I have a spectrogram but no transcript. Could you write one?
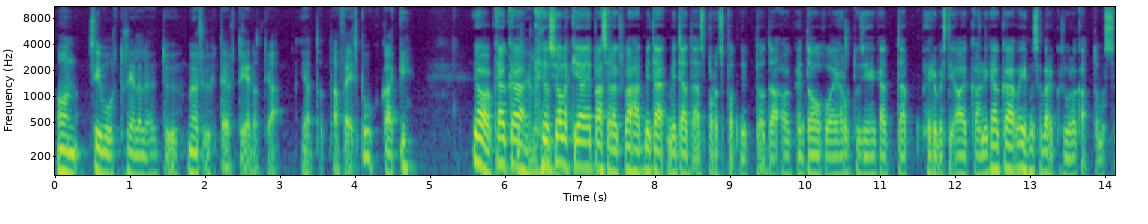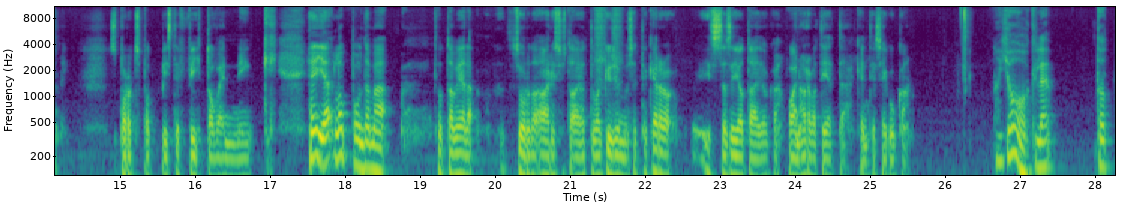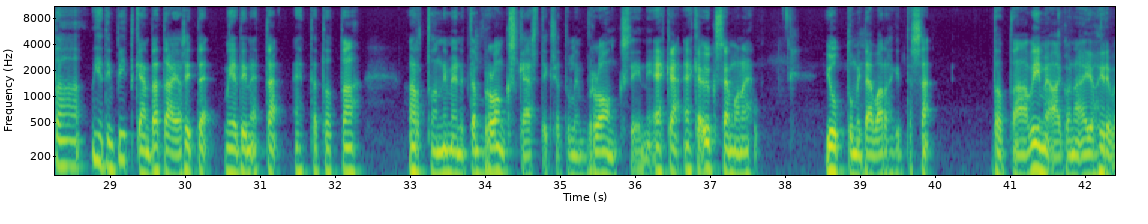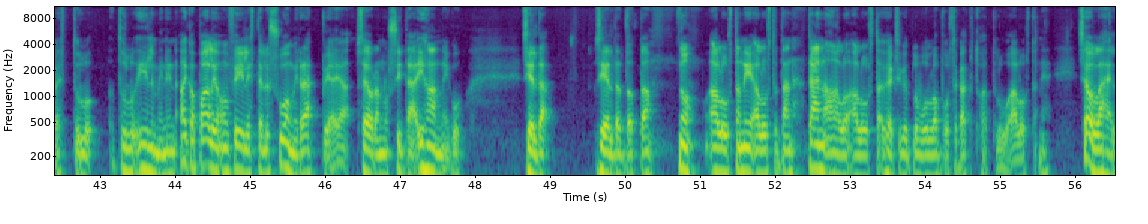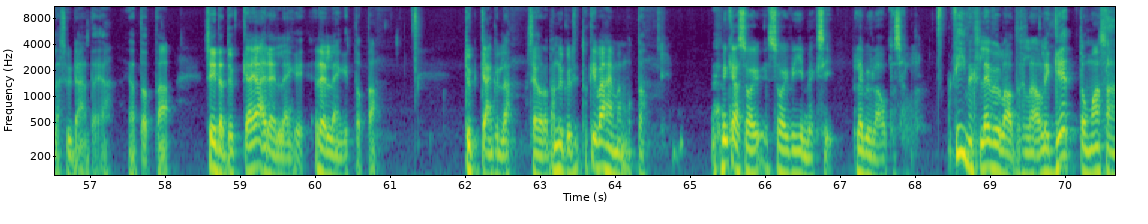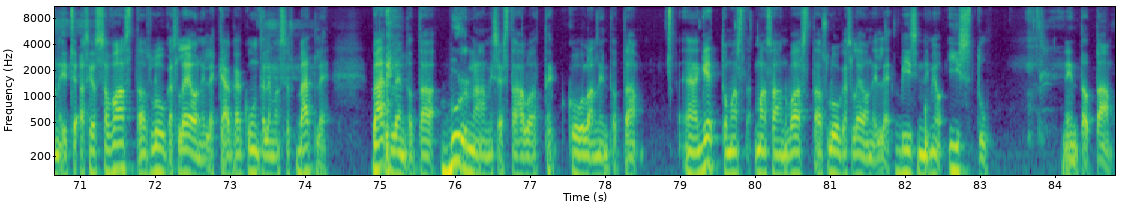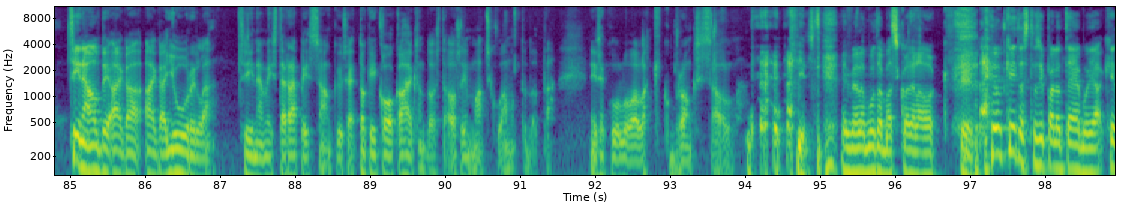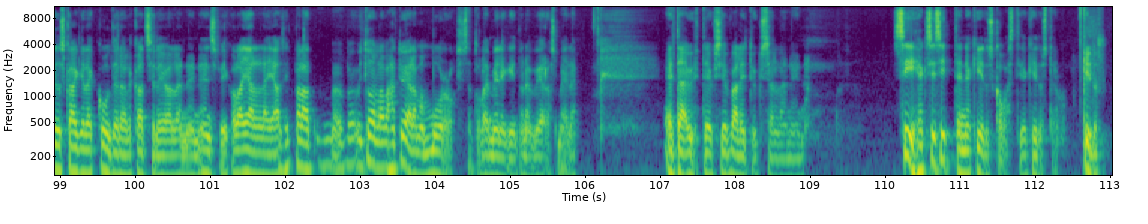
on sivusto, siellä löytyy myös yhteystiedot ja, ja tota, Facebook, kaikki Joo, käykää, Siellä. jos jollekin jää epäselväksi vähän, että mitä, mitä tämä Sportspot nyt tuota, oikein touhua, ei haluttu siihen käyttää hirveästi aikaa, niin käykää ihmeessä verkkosivuilla katsomassa. Niin sportspot.fi toven linkki. Hei, ja loppuun tämä tota, vielä suurta ahdistusta aiheuttava kysymys, että kerro itsesi jotain, joka vain harva tietää, kenties ei kukaan. No joo, kyllä tota, mietin pitkään tätä ja sitten mietin, että, että tota, Arttu on nimennyt tämän Bronx-kästiksi ja tulin Bronxiin, niin ehkä, ehkä yksi semmoinen juttu, mitä varsinkin tässä tota, viime aikoina ei ole hirveästi tullut, tullut ilmi, niin aika paljon on fiilistellyt suomi-räppiä ja seurannut sitä ihan niin kuin sieltä, sieltä tota, no, alusta, niin alusta, tämän, tämän aallon alusta, 90-luvun lopusta, 2000-luvun alusta, niin se on lähellä sydäntä ja, ja tota, siitä tykkään ja edelleenkin, edelleenkin tota, tykkään kyllä seurata. Nykyisin toki vähemmän, mutta... Mikä soi, soi viimeksi levylautasella? Viimeksi levylautasella oli Getto Masan itse asiassa vastaus Luukas Leonille. Käykää kuuntelemassa, jos Battle, Battlen tota, burnaamisesta haluatte kuulla, niin tota, Getto Masan vastaus Luukas Leonille. Biisin nimi on Istu. Niin tota, siinä oltiin aika, aika juurilla siinä, mistä räpissä on kyse. Toki K18 osin matskua, mutta tota, niin se kuuluu ollakin, kun Bronxissa ollaan. Just. Ei meillä muuta maskoitella olekaan. kiitos tosi paljon Teemu ja kiitos kaikille kuuntelijoille, katselijoille, niin ensi viikolla jälleen. Ja sitten palaat, tuolla vähän työelämän murroksessa, tulee mielenkiintoinen vieras meille etäyhteyksien välityksellä, niin siiheksi sitten ja kiitos kovasti ja kiitos Teemu. Kiitos.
